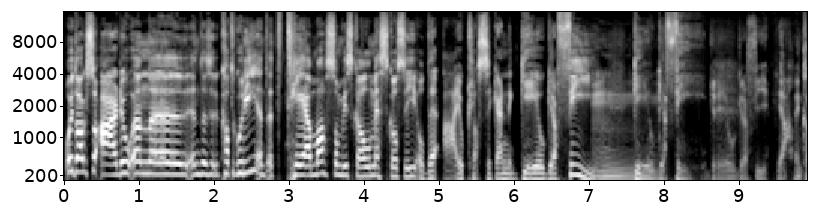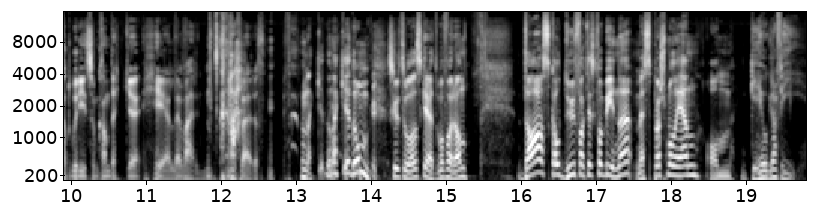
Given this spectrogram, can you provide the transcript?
Og i dag så er det jo en, eh, en kategori, et, et tema, som vi skal meske oss i, og det er jo klassikeren geografi. Geografi. Geografi. Ja. En kategori som kan dekke hele verden. Den er ikke, den er ikke dum. Skulle tro du hadde skrevet det på forhånd. Da skal du faktisk få begynne med spørsmål igjen om geografi.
